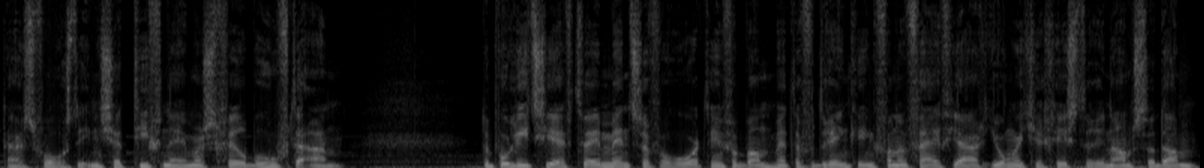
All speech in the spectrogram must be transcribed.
Daar is volgens de initiatiefnemers veel behoefte aan. De politie heeft twee mensen verhoord... in verband met de verdrinking van een vijfjarig jongetje gisteren in Amsterdam.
